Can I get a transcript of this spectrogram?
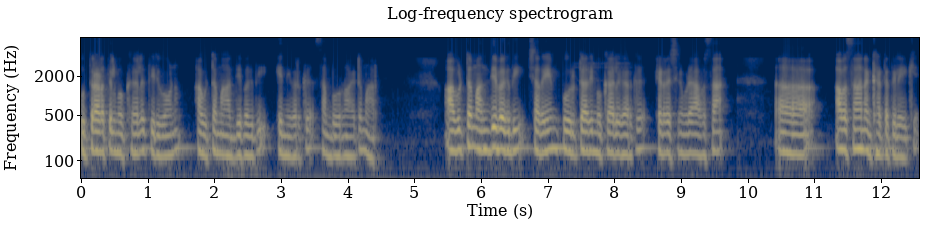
ഉത്രാടത്തിൽ മുക്കാൽ തിരുവോണം അവിട്ടം ആദ്യ പകുതി എന്നിവർക്ക് സമ്പൂർണമായിട്ട് മാറും. അവിട്ടം അന്ത്യപകുതി ചതയം പൂരുട്ടാതി മുക്കാലുകാർക്ക് ഇടരശനിയുടെ അവസാന അവസാന ഘട്ടത്തിലേക്ക്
